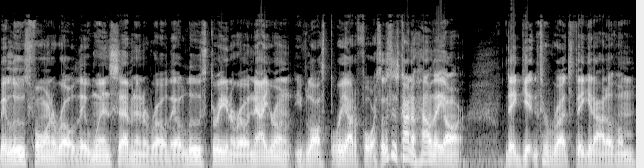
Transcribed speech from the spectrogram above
They lose four in a row. They win seven in a row. They'll lose three in a row. Now you're on. You've lost three out of four. So this is kind of how they are. They get into ruts. They get out of them.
